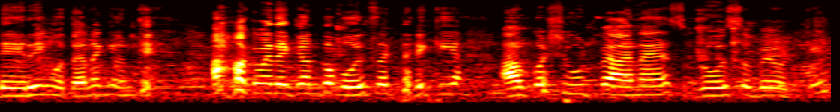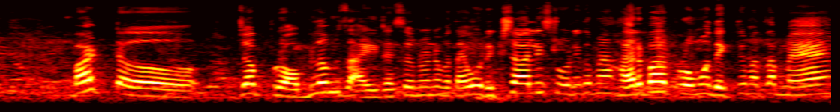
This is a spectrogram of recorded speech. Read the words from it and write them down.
डेयरिंग होता है ना कि उनके आँख में देख के उनको बोल सकते हैं कि आपको शूट पे आना है रोज़ सुबह उठ के। बट जब प्रॉब्लम्स आई, जैसे उन्होंने बताया, वो रिक्शा वाली स्टोरी तो मैं हर बार प्रोमो देखती हूँ मतलब मैं,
